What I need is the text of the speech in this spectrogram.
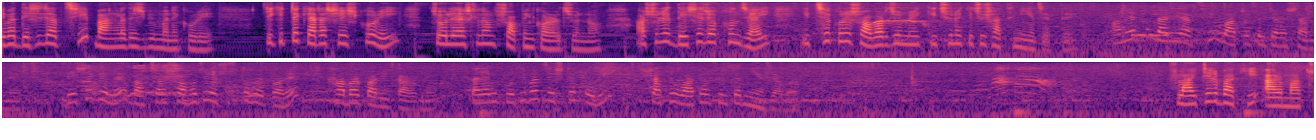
এবার দেশে যাচ্ছি বাংলাদেশ বিমানে করে। টিকিটটা কাটা শেষ করেই চলে আসলাম শপিং করার জন্য। আসলে দেশে যখন যাই ইচ্ছা করে সবার জন্য কিছু না কিছু সাথে নিয়ে যেতে। আমি এখন দাঁড়িয়ে আছি ওয়াটার ফিল্টারের সামনে। দেশে গেলে বাচ্চারা সহজেই অসুস্থ হয়ে পড়ে খাবার পানির কারণে। তাই আমি প্রতিবার চেষ্টা করি সাথে ওয়াটার ফিল্টার নিয়ে যাওয়ার। ফ্লাইটের বাকি আর মাত্র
